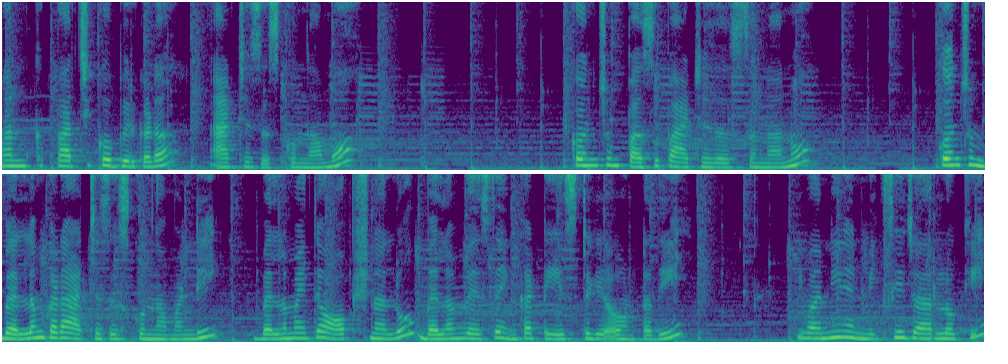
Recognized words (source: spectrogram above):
మనం పచ్చి కొబ్బరి కూడా యాడ్ చేసేసుకుందాము. కొంచెం పసుపు యాడ్ చేసేస్తున్నాను. కొంచెం బెల్లం కూడా యాడ్ చేసేసుకుందామండి. బెల్లం అయితే ఆప్షనల్ బెల్లం వేస్తే ఇంకా టేస్ట్గా ఉంటుంది. ఇవన్నీ నేను మిక్సీ జార్లోకి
